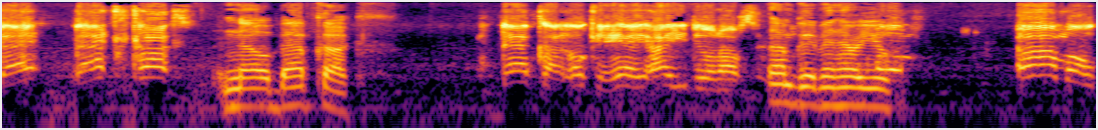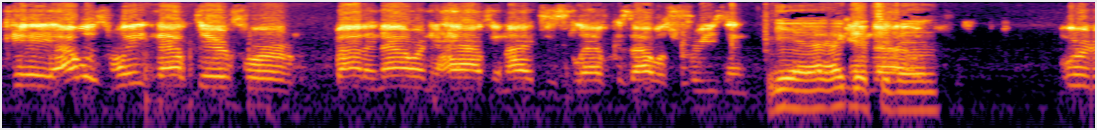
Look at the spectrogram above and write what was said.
Bat Babcock. No, Babcock. Babcock. Okay. Hey, how you doing, Officer? I'm good, man. How are you? Um, I'm okay. I was waiting out there for about an hour and a half, and I just left because I was freezing. Yeah, I get and, you, uh, man. We're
